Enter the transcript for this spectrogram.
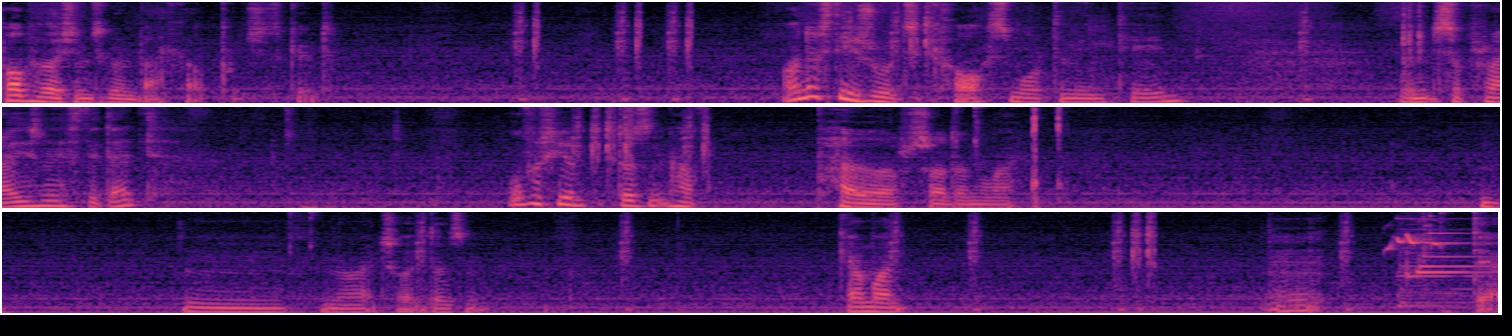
Population's going back up, which is good. I wonder if these roads cost more to maintain. Wouldn't surprise me if they did. Over here doesn't have power suddenly. Mm, no, actually it doesn't. Come on. Uh, there.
